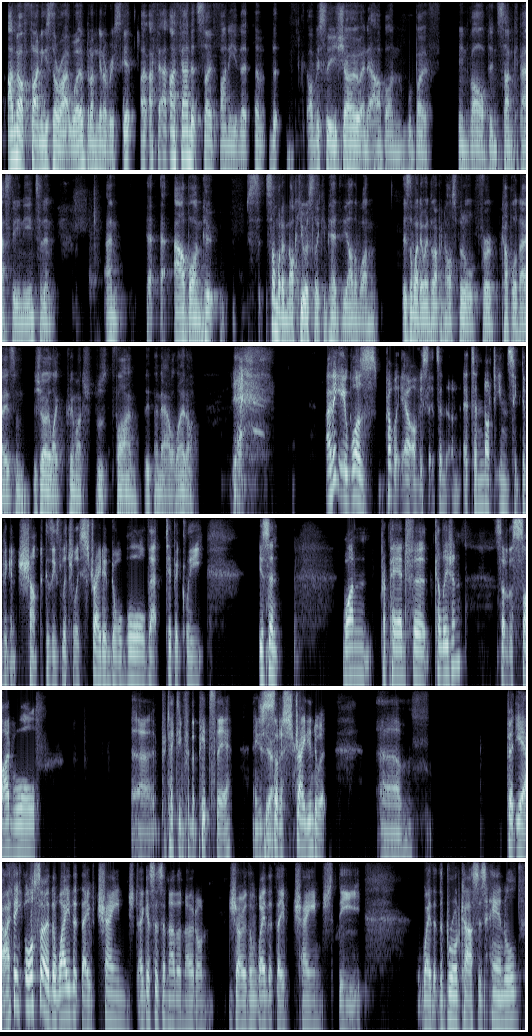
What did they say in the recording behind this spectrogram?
I don't know if funny is the right word, but I'm going to risk it. I, I, I found it so funny that, uh, that obviously Zhou and Albon were both involved in some capacity in the incident, and uh, uh, Albon, who somewhat innocuously compared to the other one, is the one who ended up in hospital for a couple of days, and Zhou like pretty much was fine an hour later. Yeah. I think it was probably obviously it's a it's a not insignificant shunt because he's literally straight into a wall that typically isn't one prepared for collision. Sort of the side wall uh, protecting from the pits there, and he's just Yeah. sort of straight into it. Um, but yeah, I think also the way that they've changed. I guess there's another note on Zhou. The way that they've changed the way that the broadcast is handled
